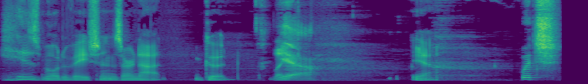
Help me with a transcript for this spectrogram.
his motivations are not good. Like, yeah. yeah. which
